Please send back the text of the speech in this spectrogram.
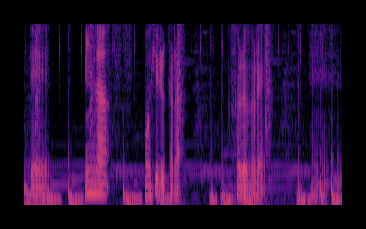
でみんなお昼からそれぞれ、え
